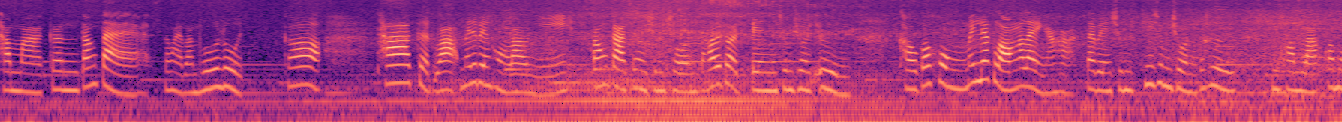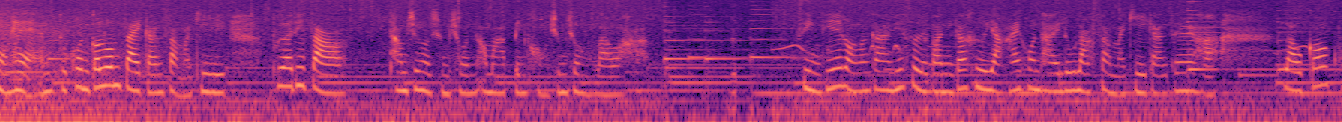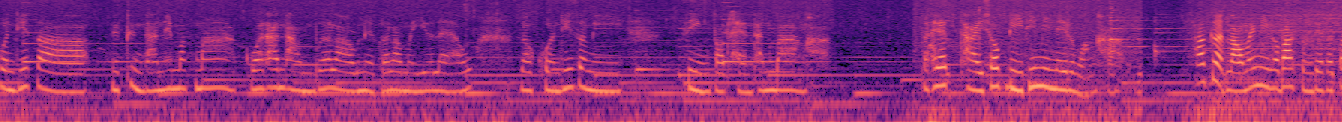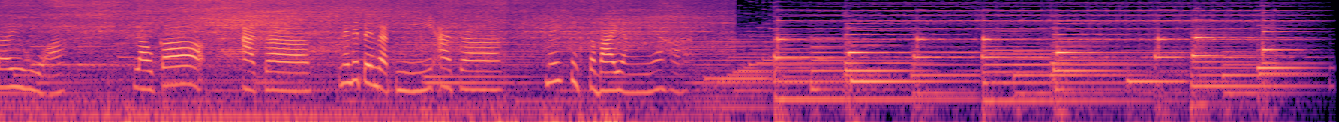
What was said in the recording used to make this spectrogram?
ทำมากันตั้งแต่สมัยบรรพบุรุษ ก็ถ้าเกิดว่าไม่ได้เป็นของเราอย่างนี้ ต้องการสนับสนุนชุมชนแต่ถ้าเกิดเป็นชุมชนอื่นเขาก็คงไม่เรียกร้องอะไรอย่างเงี้ยค่ะ แต่เป็นชุมที่ชุมชนก็คือมีความรักความห่วงแหน ทุกคนก็ร่วมใจกันสามัคคี เพื่อที่จะทำชุมชนชุมชนเอามาเป็นของชุมชนของเราอะค่ะ สิ่งที่หลวงต้องการที่สุดในตอนนี้ก็คืออยากให้คนไทยรู้รักสามัคคีกันใช่ไหมคะ เราก็ควรที่จะนึกถึงท่านให้มาก ว่าท่านทำเพื่อเราเหนื่อยเพื่อเรามาเยอะแล้ว เราควรที่จะมีสิ่งตอบแทนท่านบ้างค่ะ ประเทศไทยโชคดีที่มีในหลวงค่ะ ถ้าเกิดเราไม่มีพระบาทสมเด็จพระเจ้าอยู่หัว เราก็อาจจะไม่ได้เป็นแบบนี้อาจจะไม่สุขสบายอย่างนี้ค่ะ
